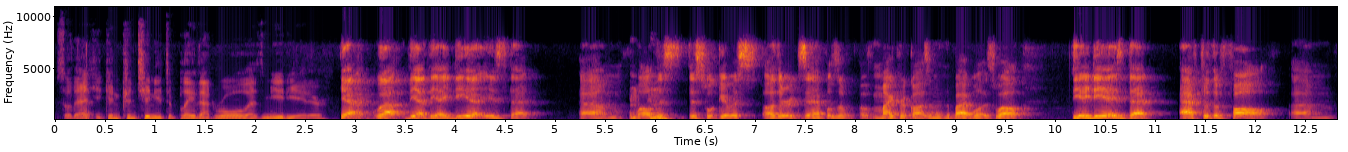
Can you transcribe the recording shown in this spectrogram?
so that he can continue to play that role as mediator. Yeah well yeah the idea is that um, well this this will give us other examples of, of microcosm in the bible as well. The idea is that after the fall um,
